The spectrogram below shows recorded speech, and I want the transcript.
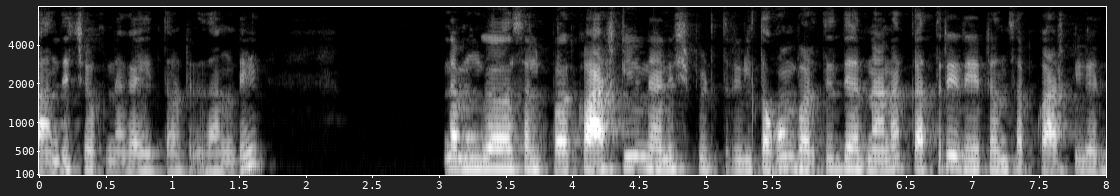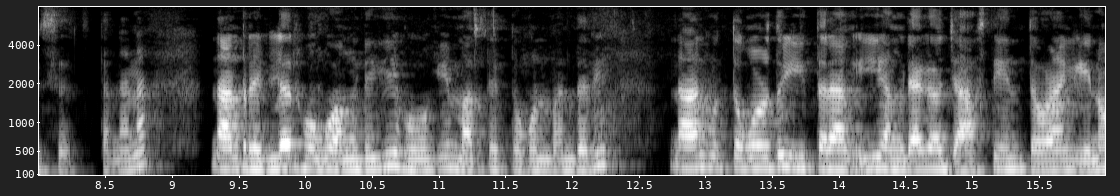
ಗಾಂಧಿ ಚೌಕ್ನಾಗ ಐತೆ ನೋಡ್ರಿ ಇದು ಅಂಗಡಿ. ನಮ್ಗೆ ಸ್ವಲ್ಪ ಕಾಸ್ಟ್ಲಿ ಅನಿಸ್ಬಿಡ್ತು ಇಲ್ಲಿ ತೊಗೊಂಬರ್ತಿದ್ದೆ ನಾನು. ಕತ್ರಿ ರೇಟ್ ಒಂದು ಸ್ವಲ್ಪ ಕಾಸ್ಟ್ಲಿ ಅನಿಸುತ್ತೆ ನಾನು. ನಾನು ರೆಗ್ಯುಲರ್ ಹೋಗೋ ಅಂಗಡಿಗೆ ಹೋಗಿ ಮತ್ತೆ ತೊಗೊಂಡು ಬಂದೆ ರೀ. ನಾನು ತೊಗೊಳ್ದು ಈ ಥರ ಈ ಅಂಗಡಿಯಾಗ ಜಾಸ್ತಿ ಏನು ತೊಗೊಳಂಗೆ ಏನೋ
